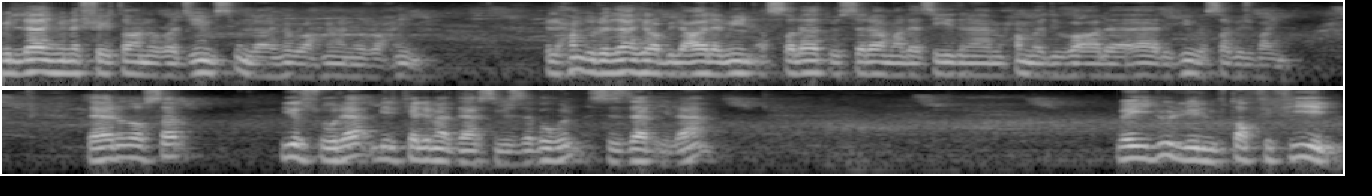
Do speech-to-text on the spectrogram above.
billahi mineşşeytanirracim. Bismillahirrahmanirrahim. Elhamdülillahi rabbil alamin. Essalatu vesselamu ala seyyidina Muhammed ve ala alihi ve sahbihi ecmaîn. Değerli dostlar, bir sure, bir kelime dersimizde bugün sizler ile Veylül lil mutaffifin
